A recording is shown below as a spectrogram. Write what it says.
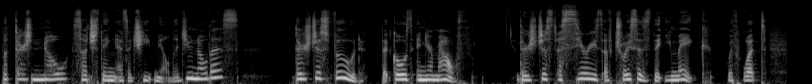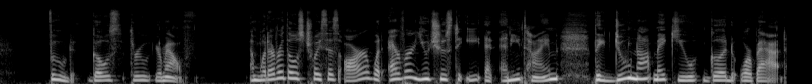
But there's no such thing as a cheat meal. Did you know this? There's just food that goes in your mouth. There's just a series of choices that you make with what food goes through your mouth. And whatever those choices are, whatever you choose to eat at any time, they do not make you good or bad.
